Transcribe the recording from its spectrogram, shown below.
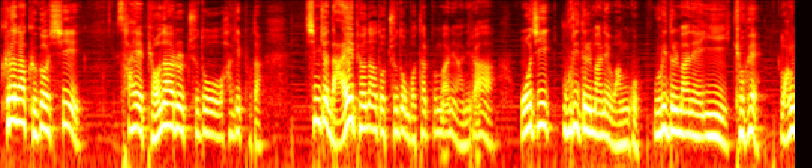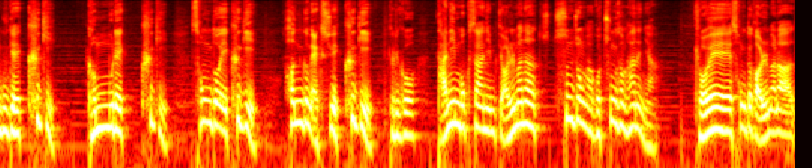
그러나 그것이 사회 변화를 주도하기보다 심지어 나의 변화도 주도 못할 뿐만이 아니라 오직 우리들만의 왕국, 우리들만의 이 교회, 왕국의 크기, 건물의 크기, 성도의 크기, 헌금 액수의 크기, 그리고 담임 목사님께 얼마나 순종하고 충성하느냐, 교회의 성도가 얼마나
